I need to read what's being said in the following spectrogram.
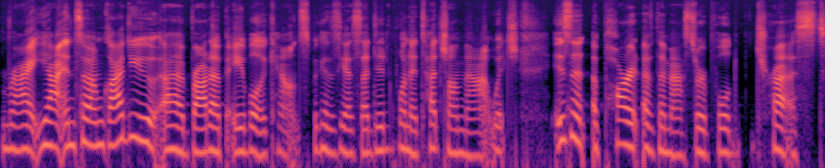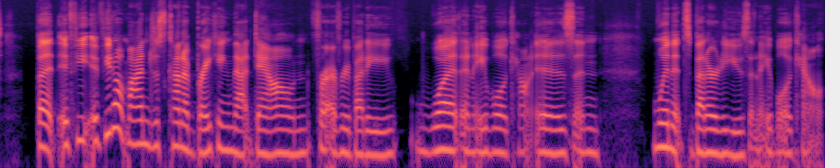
Right. Yeah. And so I'm glad you uh, brought up ABLE accounts because, yes, I did want to touch on that, which isn't a part of the master pooled trust. But if you if you don't mind just kind of breaking that down for everybody, what an ABLE account is and when it's better to use an ABLE account.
